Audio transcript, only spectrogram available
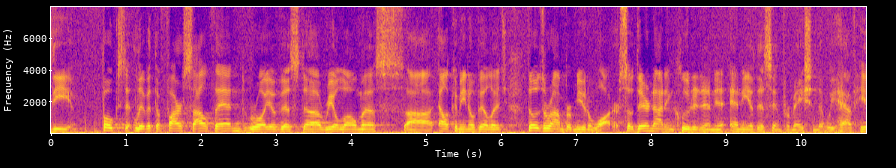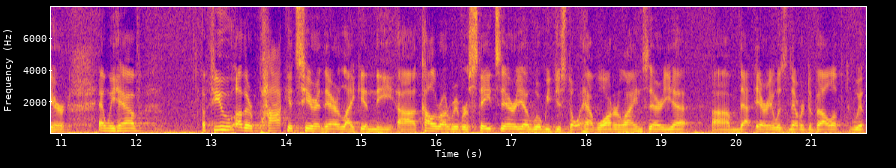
the folks that live at the far south end, Roya Vista, Rio Lomas, uh, El Camino Village, those are on Bermuda water. So they're not included in any of this information that we have here. And we have a few other pockets here and there, like in the uh, Colorado River Estates area, where we just don't have water lines there yet. Um, That area was never developed with,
